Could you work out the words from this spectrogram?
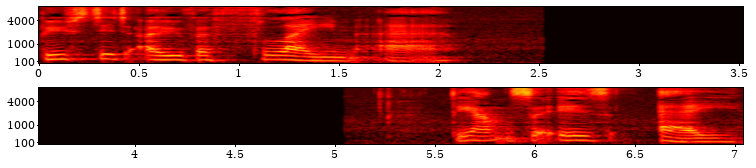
boosted over flame air? The answer is A.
